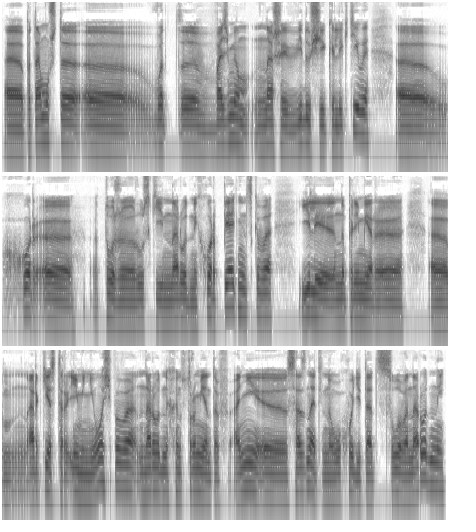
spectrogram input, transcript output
потому что вот возьмем наши ведущие коллективы, хор тоже русский народный хор Пятницкого, или, например, э, оркестр имени Осипова народных инструментов, они э, сознательно уходят от слова «народный».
